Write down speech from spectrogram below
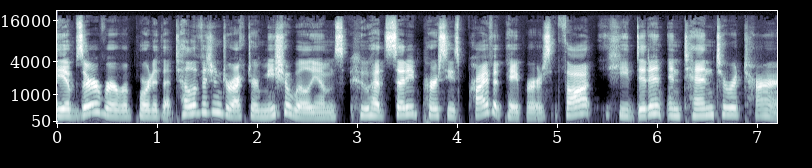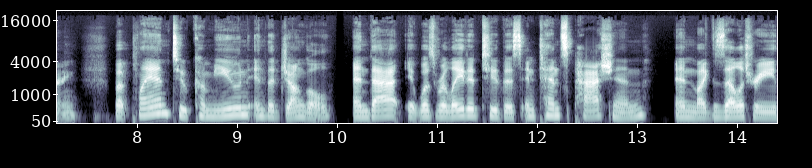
The Observer reported that television director Misha Williams, who had studied Percy's private papers, thought he didn't intend to return, but planned to commune in the jungle, and that it was related to this intense passion and like zealotry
